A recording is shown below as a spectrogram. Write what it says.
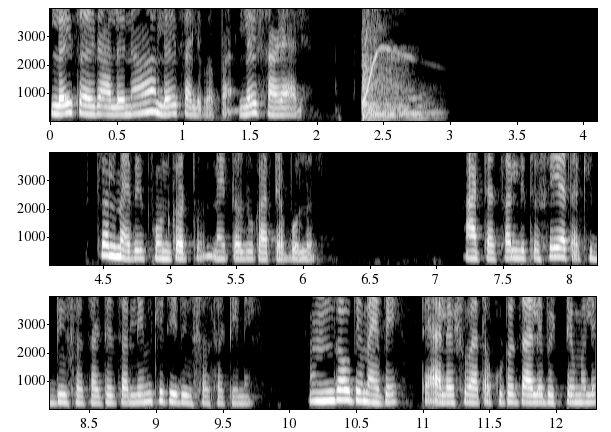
लय सहिरा आले ना लय आले बापा लय साड्या आल्या. चल मी बी फोन करतो नाही तर तू का बोलत आता चालली तसंही आता किती दिवसासाठी चालली आणि किती दिवसासाठी नाही. जाऊ दे नाही आहे ते आल्याशिवाय आता कुठं जायला भेटते मला?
